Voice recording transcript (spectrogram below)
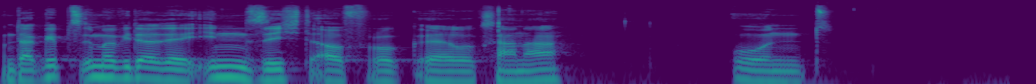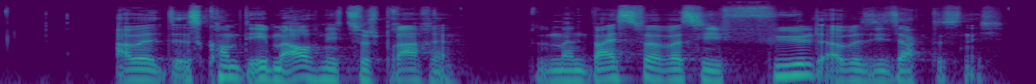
Und da gibt's immer wieder der Innensicht auf Ro äh, Roxana. Und aber es kommt eben auch nicht zur Sprache. Man weiß zwar, was sie fühlt, aber sie sagt es nicht.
